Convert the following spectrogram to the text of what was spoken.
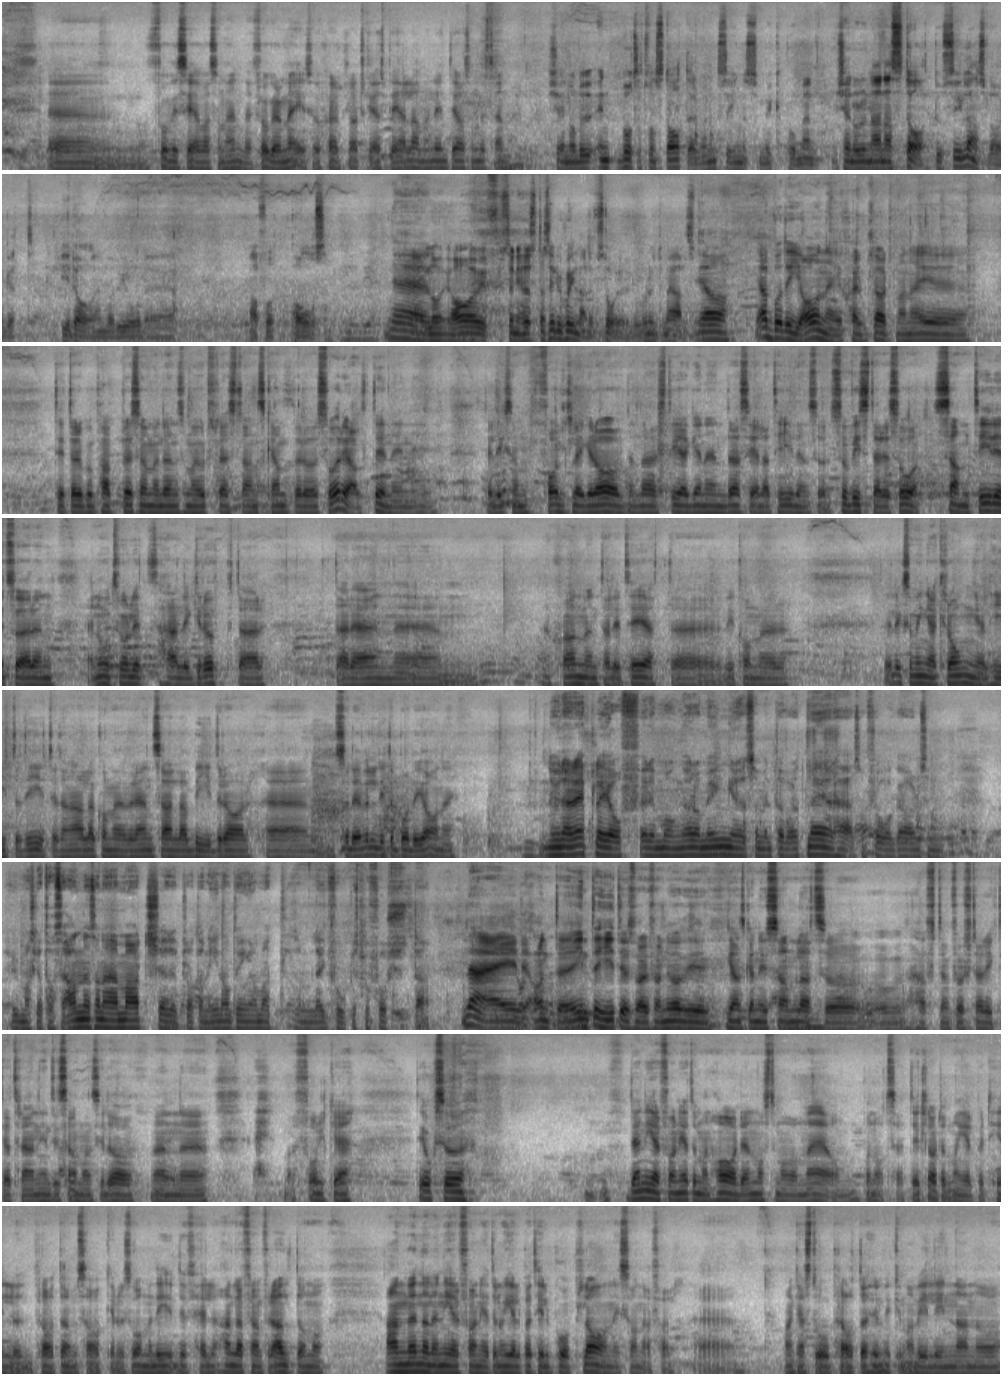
får vi se vad som händer. Frågar du mig så självklart ska jag spela, men det är inte jag som bestämmer. Känner du, in- bortsett från startelvan, inte så inne så mycket på, men känner du en annan status i landslaget idag än vad du gjorde ja, för ett par år sedan? Eller, ja, sen i höstas är det skillnad, det förstår jag. Då var du inte med alls. Ja, ja, både ja och nej självklart. Man är ju, tittar du på pappret så är man den som har gjort flest landskamper och så är det alltid. När ni, det liksom, folk lägger av, den där stegen ändras hela tiden. Så, så visst är det så. Samtidigt så är det en, en otroligt härlig grupp där, där det är en, en skön mentalitet. Eh, vi kommer... Det är liksom inga krångel hit och dit utan alla kommer överens, alla bidrar. Eh, så det är väl lite både ja och nej. Nu när det är playoff är det många av de yngre som inte har varit med här som frågar som, hur man ska ta sig an en sån här match. Eller pratar ni någonting om att liksom, lägga fokus på första? Nej, det har inte, inte hittills i varje fall. Nu har vi ganska nyss samlats och, och haft den första riktiga träningen tillsammans idag. Men eh, eh folk är... Det är också... Den erfarenheten man har, den måste man vara med om på något sätt. Det är klart att man hjälper till och pratar om saker och så, men det, det handlar framför allt om att använda den erfarenheten och hjälpa till på plan i sådana fall. Eh, man kan stå och prata hur mycket man vill innan och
